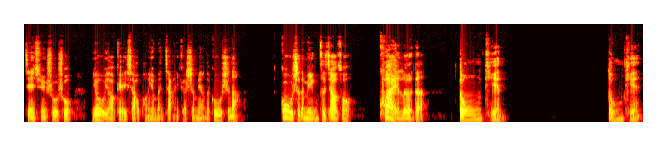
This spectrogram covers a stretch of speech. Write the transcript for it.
建勋叔叔又要给小朋友们讲一个什么样的故事呢？故事的名字叫做《快乐的冬天》。冬天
